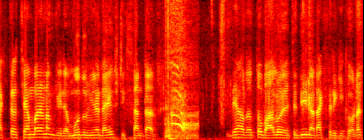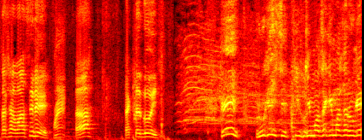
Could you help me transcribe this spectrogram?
ডাক্তার চেম্বারের নাম কি এটা? মধুমিয়া ডায়াগনস্টিক সেন্টার দেখা তো ভালো হয়েছে দিন না ডাক্তার কি কর ডাক্তার সাহেব আসি রে হ্যাঁ ডাক্তার কই? এই রুগী কি মজা কি মজা রুগী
